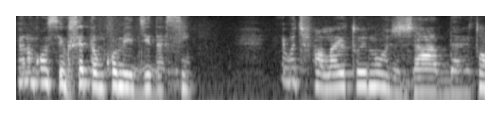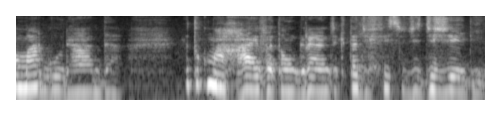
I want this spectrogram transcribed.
Eu não consigo ser tão comedida assim. Eu vou te falar, eu tô enojada, eu tô amargurada. Eu tô com uma raiva tão grande que tá difícil de digerir.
